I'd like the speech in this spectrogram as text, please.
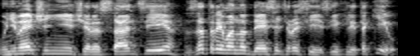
У Німеччині через санкції затримано 10 російських літаків.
